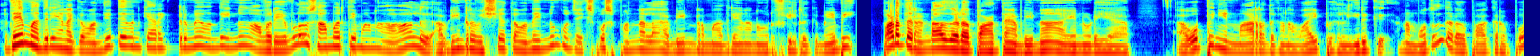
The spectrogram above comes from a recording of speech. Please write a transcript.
அதே மாதிரி எனக்கு வந்தியத்தேவன் கேரக்டருமே வந்து இன்னும் அவர் எவ்வளோ சாமர்த்தியமான ஆள் அப்படின்ற விஷயத்த வந்து இன்னும் கொஞ்சம் எக்ஸ்போஸ் பண்ணலை அப்படின்ற மாதிரியான ஒரு ஃபீல் இருக்குது மேபி படத்தை ரெண்டாவது தடவை பார்த்தேன் அப்படின்னா என்னுடைய ஒப்பீனியன் மாறுறதுக்கான வாய்ப்புகள் இருக்குது ஆனால் முதல் தடவை பார்க்குறப்போ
